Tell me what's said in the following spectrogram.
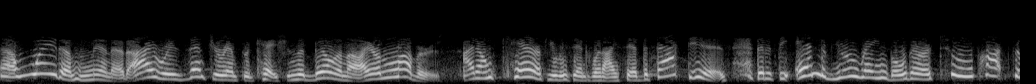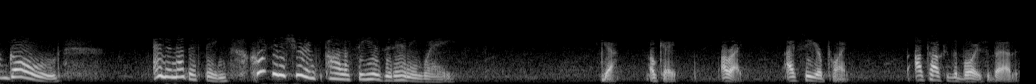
Now, wait a minute. I resent your implication that Bill and I are lovers. I don't care if you resent what I said. The fact is that at the end of your rainbow, there are two pots of gold. And another thing, whose insurance policy is it anyway? Yeah, okay. All right. I see your point. I'll talk to the boys about it.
